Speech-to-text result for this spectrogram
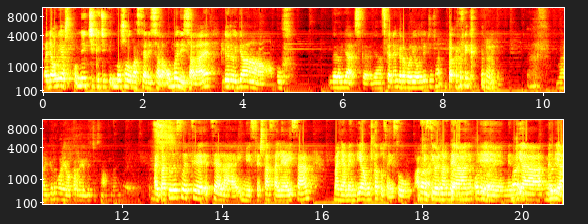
Baina hori asko, ni txiki txiki, oso gaztean izala, omen izala, eh? Gero ja, uf, gero ja, ezker, ja, ezkenen Gregorio ditu zen, bakarrik. bai, Gregorio bakarrik ditu zen, bai. Aipatu duzu etze, etzeala inoiz festazalea izan, baina mendia gustatu zaizu. Bai, Afizioen bai, artean, hori bai. eh, mendia, Bai, mendia...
